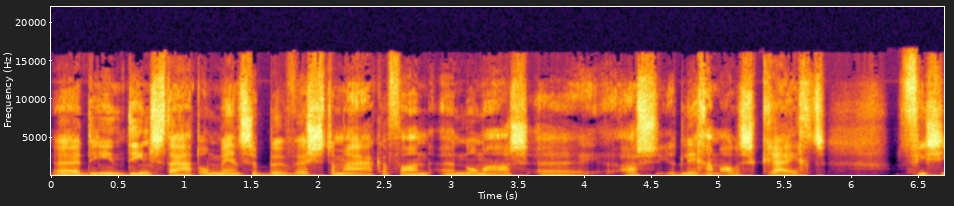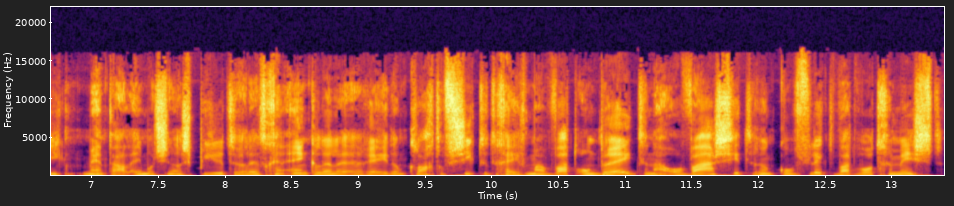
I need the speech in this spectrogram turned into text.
uh, die in dienst staat om mensen bewust te maken van, uh, nogmaals, uh, als het lichaam alles krijgt, fysiek, mentaal, emotioneel, spiritueel, heeft geen enkele reden om klachten of ziekte te geven. Maar wat ontbreekt er nou? Of waar zit er een conflict? Wat wordt gemist?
